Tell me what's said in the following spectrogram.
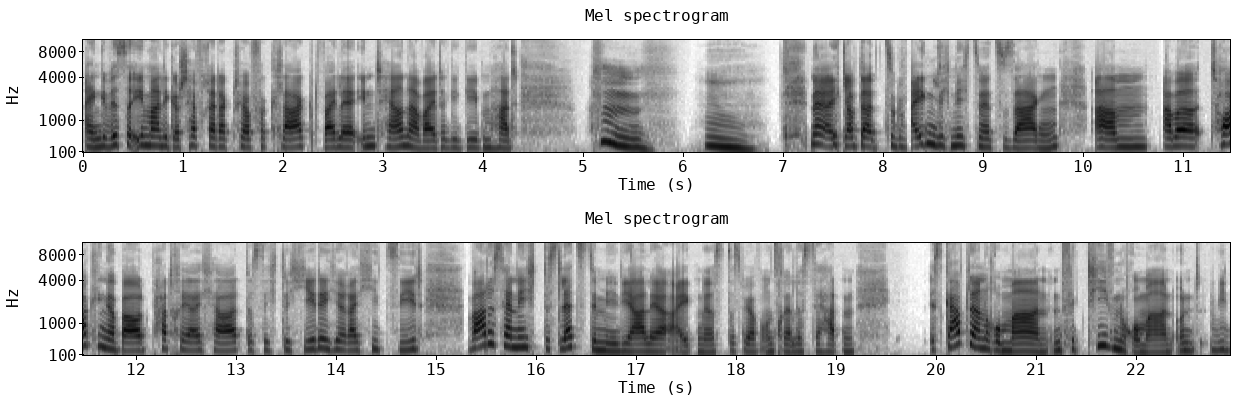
ein gewisser ehemaliger Chefredakteur verklagt, weil er interner weitergegeben hat. Hm. Hm. Naja, ich glaube, dazu gibt eigentlich nichts mehr zu sagen. Ähm, aber talking about Patriarchat, das sich durch jede Hierarchie zieht, war das ja nicht das letzte mediale Ereignis, das wir auf unserer Liste hatten. Es gab da einen Roman, einen fiktiven Roman. Und wie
